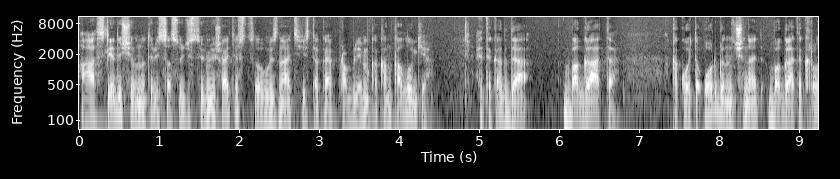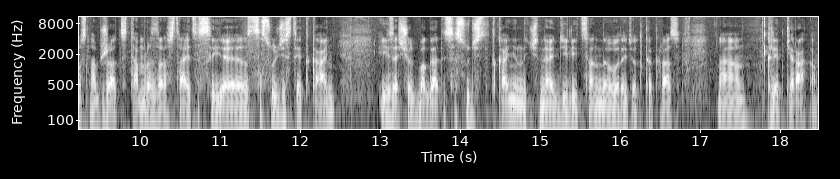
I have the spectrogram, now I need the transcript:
А следующее внутрисосудистое вмешательство, вы знаете, есть такая проблема, как онкология. Это когда богато какой-то орган начинает богато кровоснабжаться, там разрастается э, сосудистая ткань, и за счет богатой сосудистой ткани начинают делиться вот эти вот как раз а, клетки рака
